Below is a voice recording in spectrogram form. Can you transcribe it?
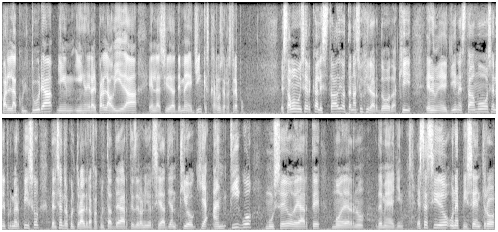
para la cultura y en, y en general para la vida en la ciudad de Medellín, que es Carlos de Restrepo. Estamos muy cerca del estadio Atanasio Girardot, aquí en Medellín. Estamos en el primer piso del Centro Cultural de la Facultad de Artes de la Universidad de Antioquia, antiguo Museo de Arte Moderno de Medellín. Este ha sido un epicentro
